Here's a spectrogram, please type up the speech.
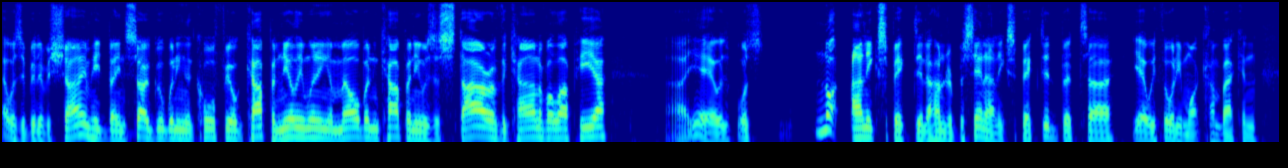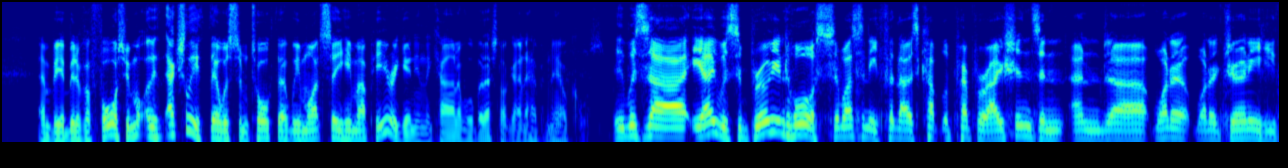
that was a bit of a shame. He'd been so good winning the Caulfield Cup and nearly winning a Melbourne Cup, and he was a star of the carnival up here. Uh, yeah, it was, was not unexpected, 100% unexpected, but uh, yeah, we thought he might come back and, and be a bit of a force. We might, actually, there was some talk that we might see him up here again in the carnival, but that's not going to happen now, of course. He was, uh, yeah, he was a brilliant horse, wasn't he, for those couple of preparations, and and uh, what a what a journey he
